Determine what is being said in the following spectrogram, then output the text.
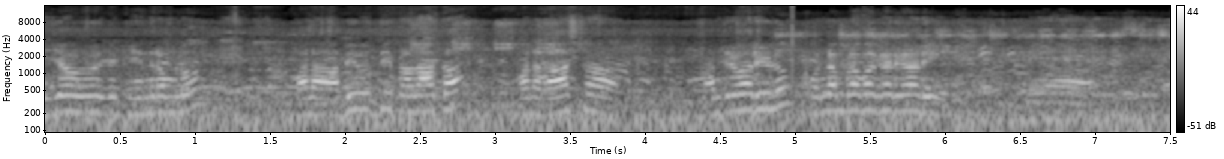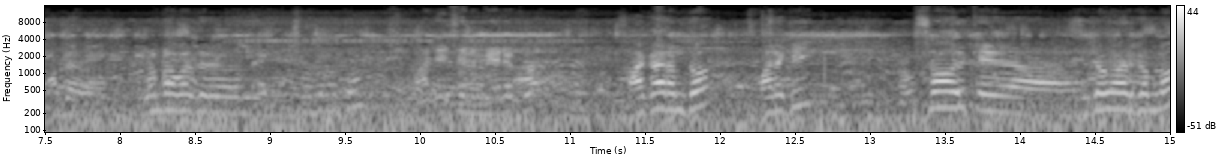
నియోజకవర్గ కేంద్రంలో మన అభివృద్ధి ప్రదాత మన రాష్ట్ర మంత్రివర్యులు కొండం ప్రభాకర్ గారి కొండం ప్రభాకర్ గారి ఆదేశాల మేరకు సహకారంతో మనకి ఉత్సవాల కే- నియోజకవర్గంలో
